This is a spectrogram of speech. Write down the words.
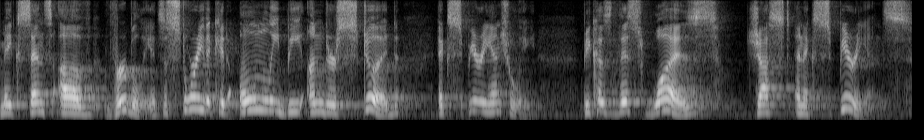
make sense of verbally. It's a story that could only be understood experientially because this was just an experience.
